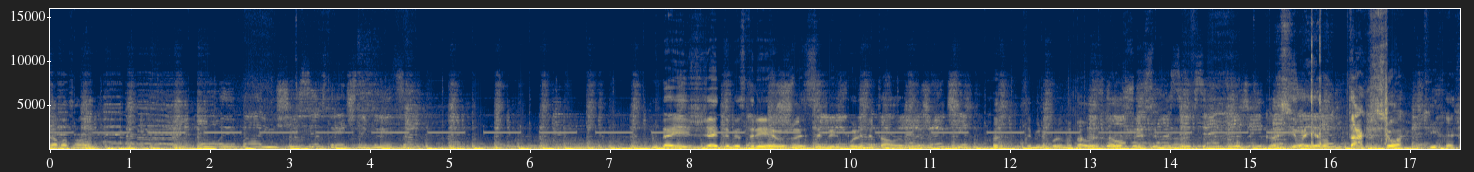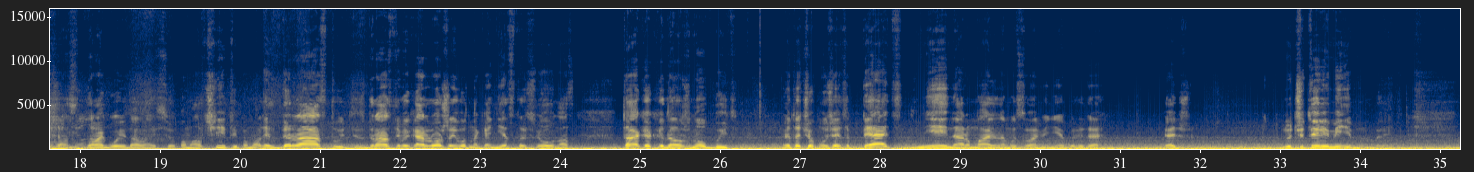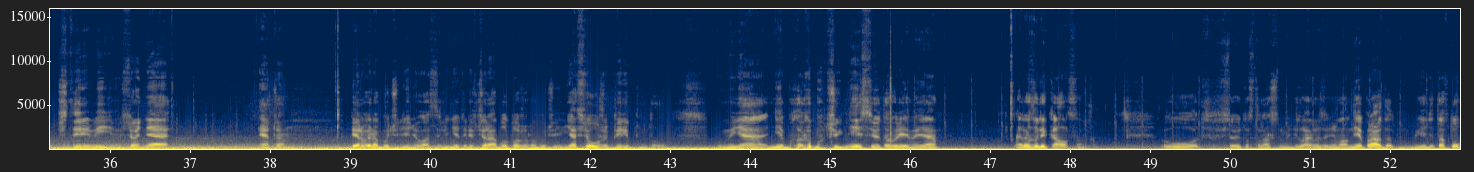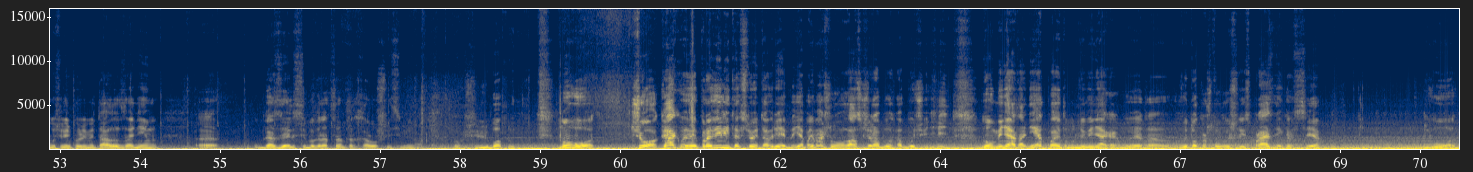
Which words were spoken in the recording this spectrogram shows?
Да, пацаны. Езжай ты быстрее уже, Сибирь полиметаллы. Сибирь полиметаллы, хорошие семена. Красиво едут. Так, все, тихо, сейчас, дорогой, давай, все, помолчи ты, помолчи. Здравствуйте, здравствуйте, вы хорошие. Вот, наконец-то, все у нас так, как и должно быть. Это что получается? Пять дней нормально мы с вами не были, да? Пять же? Ну, четыре минимум, блин. Четыре минимум. Сегодня это первый рабочий день у вас или нет, или вчера был тоже рабочий день. Я все уже перепутал. У меня не было рабочих дней все это время, я развлекался. Вот, все это страшными делами занимал. Не, правда, едет автобус Верполиметалл, и за ним э, Газель, Сибагроцентр, хорошие семена. Очень любопытно. Ну вот, Че, как вы провели-то все это время? Я понимаю, что у вас вчера был рабочий день, но у меня-то нет, поэтому для меня как бы это... Вы только что вышли из праздника все. Вот.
